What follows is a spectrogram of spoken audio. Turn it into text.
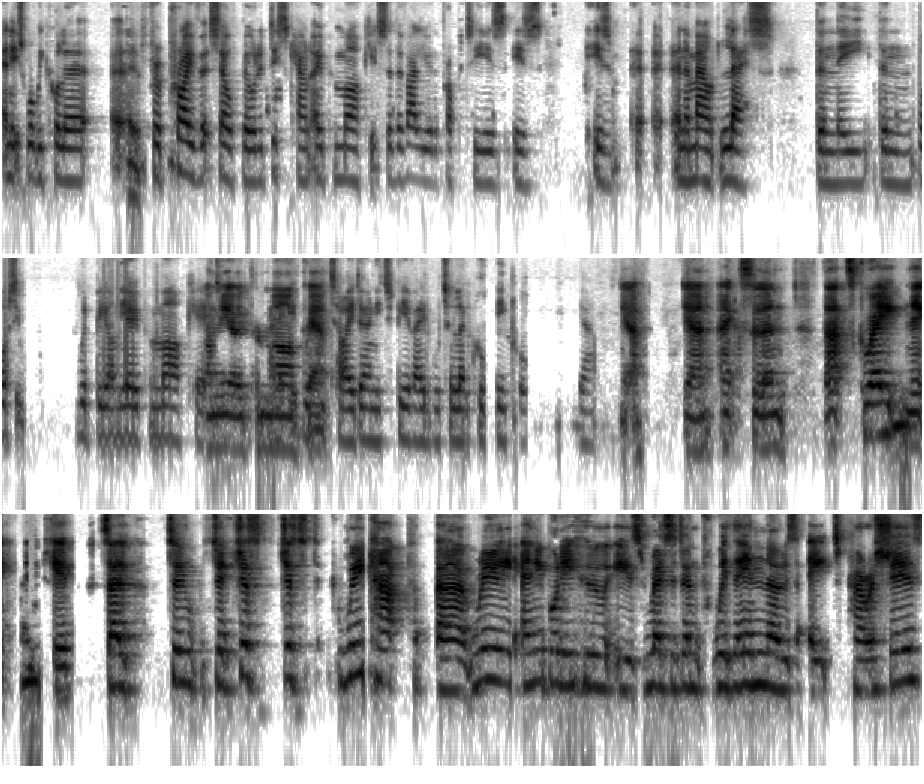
and it's what we call a, a for a private self build a discount open market. So the value of the property is is is an amount less than the than what it would be on the open market. On the open market, it would be tied only to be available to local people. Yeah. Yeah. Yeah. Excellent. That's great, Nick. Thank you. So to, to just just recap, uh, really anybody who is resident within those eight parishes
